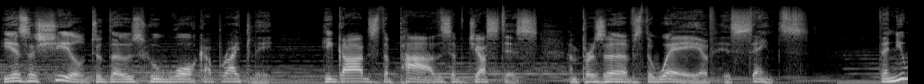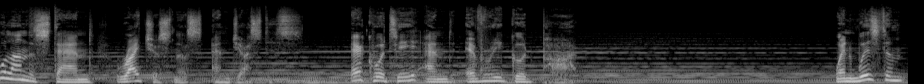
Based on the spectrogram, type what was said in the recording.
He is a shield to those who walk uprightly. He guards the paths of justice and preserves the way of his saints. Then you will understand righteousness and justice, equity and every good part when wisdom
